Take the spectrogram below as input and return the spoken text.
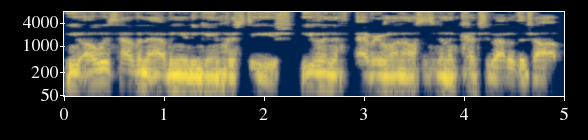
You always have an avenue to gain prestige, even if everyone else is going to cut you out of the job.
